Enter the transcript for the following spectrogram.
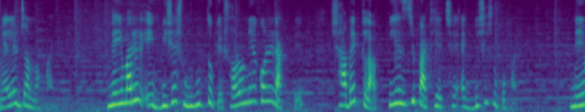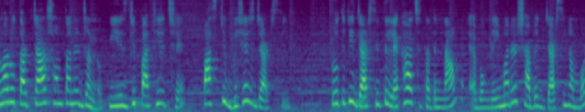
মেলের জন্ম হয়। নেইমারের এই বিশেষ মুহূর্তকে স্মরণীয় করে রাখতে সাবেক ক্লাব পিএসজি পাঠিয়েছে এক বিশেষ উপহার। নেইমার ও তার চার সন্তানের জন্য পিএসজি পাঠিয়েছে পাঁচটি বিশেষ জার্সি। প্রতিটি জার্সিতে লেখা আছে তাদের নাম এবং নেইমারের সাবেক জার্সি নম্বর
